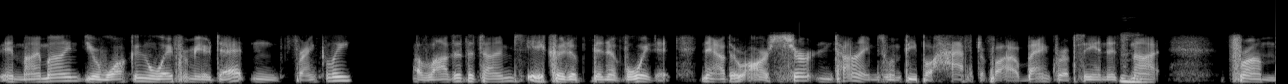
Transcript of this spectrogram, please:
in my mind, you're walking away from your debt, and frankly, a lot of the times it could have been avoided. Now, there are certain times when people have to file bankruptcy, and it's mm-hmm. not from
